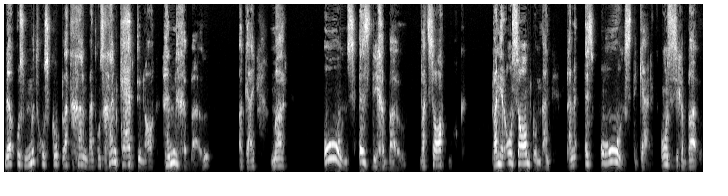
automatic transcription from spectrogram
Nou ons moet ons kop laat gaan want ons gaan kerk toe na 'n gebou. OK, maar ons is die gebou wat saak maak. Wanneer ons saamkom dan dan is ons die kerk. Ons is die gebou.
